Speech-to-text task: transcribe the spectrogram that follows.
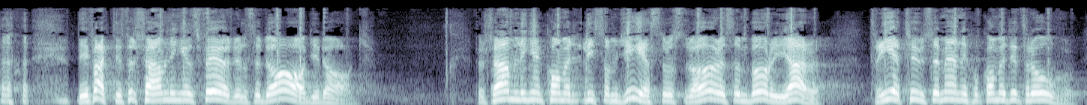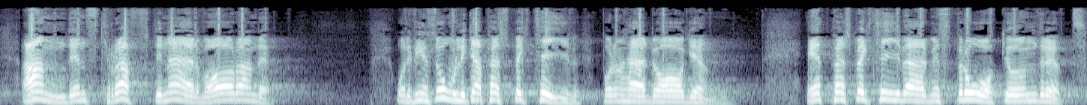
det är faktiskt församlingens födelsedag idag. Församlingen kommer, liksom Jesusrörelsen börjar. 3000 människor kommer till tro. Andens kraft är närvarande. Och det finns olika perspektiv på den här dagen. Ett perspektiv är med språkundret,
